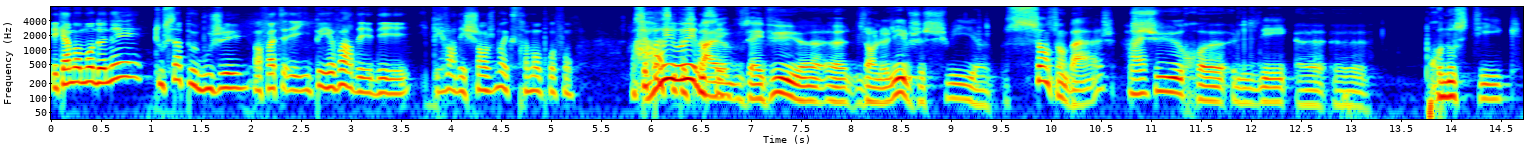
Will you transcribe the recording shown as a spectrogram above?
Et qu'à un moment donné, tout ça peut bouger. En fait, il peut y avoir des, il peut y avoir des changements extrêmement profonds. Ah oui, oui, bah, vous avez vu euh, euh, dans le livre, je suis euh, sans embâche sur les pronostics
